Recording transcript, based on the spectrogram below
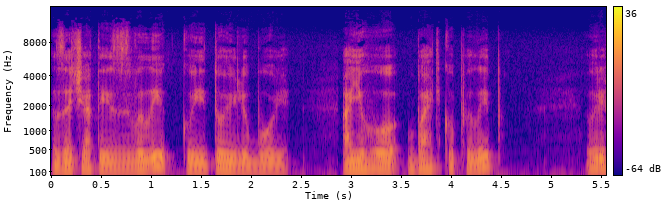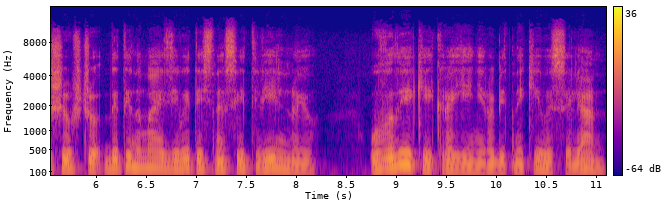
зачатий з великої тої любові, а його батько Пилип вирішив, що дитина має з'явитись на світ вільною у великій країні робітників і селян,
